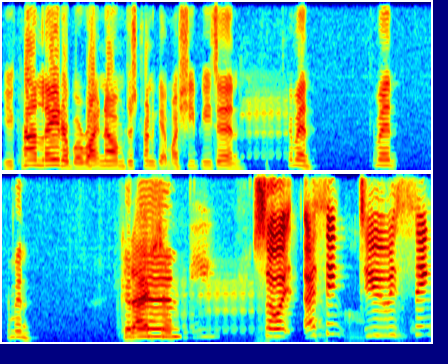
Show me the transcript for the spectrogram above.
You can later, but right now I'm just trying to get my sheepies in. Come in. Come in. Come in. Could Come I in. So I, I think. Do you think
